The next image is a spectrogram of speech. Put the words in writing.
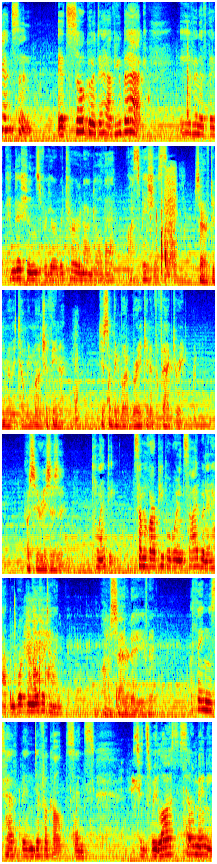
Jensen, it's so good to have you back, even if the conditions for your return aren't all that auspicious. Sarif didn't really tell me much, Athena. Just something about a break-in at the factory. How serious is it? Plenty. Some of our people were inside when it happened, working overtime. On a Saturday evening? Things have been difficult since since we lost so many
